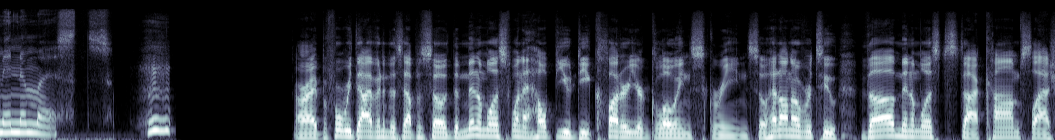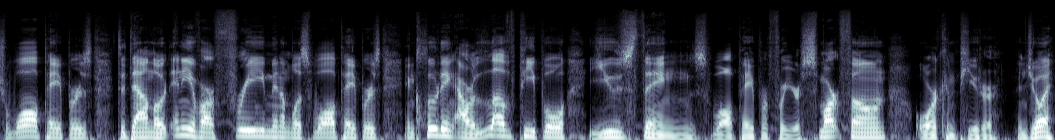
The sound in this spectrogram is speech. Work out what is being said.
minimalists. All right, before we dive into this episode, the minimalists want to help you declutter your glowing screen. So head on over to theminimalists.com slash wallpapers to download any of our free minimalist wallpapers, including our Love People Use Things wallpaper for your smartphone or computer. Enjoy.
